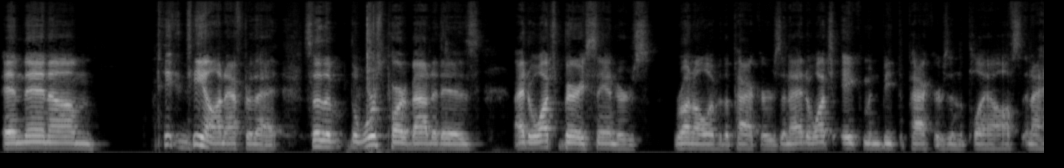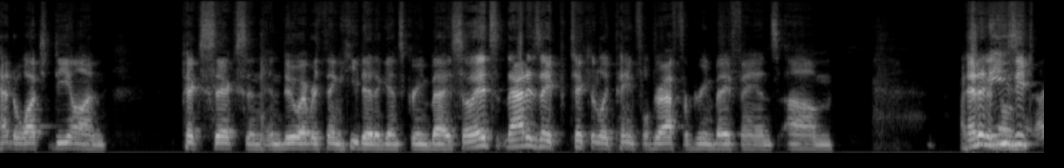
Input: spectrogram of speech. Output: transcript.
And then um Deion after that. So the, the worst part about it is I had to watch Barry Sanders run all over the Packers, and I had to watch Aikman beat the Packers in the playoffs, and I had to watch Deion pick six and, and do everything he did against Green Bay. So it's that is a particularly painful draft for Green Bay fans. Um, and an easy. That. I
